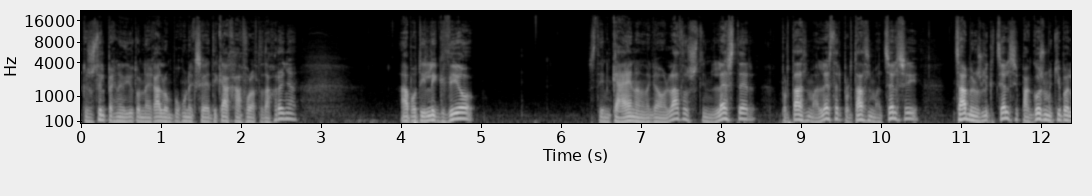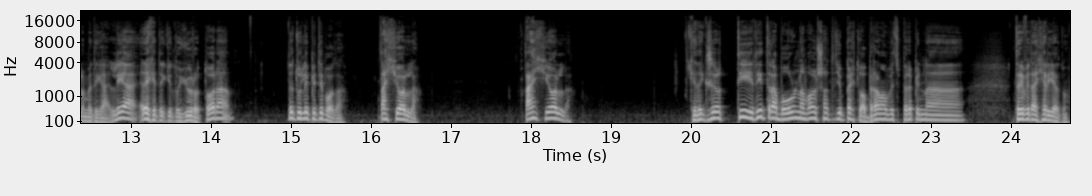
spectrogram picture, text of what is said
και στο στυλ παιχνιδιού των μεγάλων που έχουν εξαιρετικά χάφ όλα αυτά τα χρόνια από τη League 2 στην K1 αν δεν κάνω λάθος, στην Leicester, πρωτάθλημα Leicester, πρωτάθλημα Chelsea Champions League Chelsea, παγκόσμιο κύπελο με τη Γαλλία, έρχεται και το Euro τώρα. Δεν του λείπει τίποτα. Τα έχει όλα. Τα έχει όλα. Και δεν ξέρω τι ρήτρα μπορούν να βάλουν σε ένα τέτοιο παίχτη. Ο Αμπράμοβιτ πρέπει να τρίβει τα χέρια του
